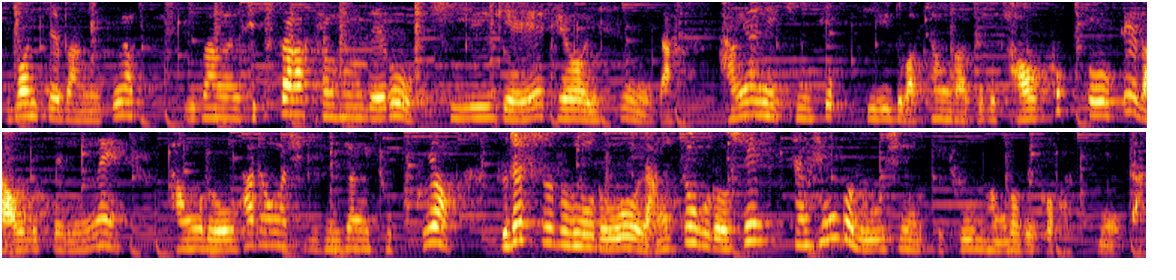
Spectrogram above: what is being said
두 번째 방이고요. 이 방은 직사각형 형태로 길게 되어 있습니다. 당연히 긴 쪽 길이도 마찬가지고 좌우 폭도 꽤 나오기 때문에 방으로 활용하시기 굉장히 좋고요. 드레스룸으로 양쪽으로 시스템 행거 놓으시는 것도 좋은 방법일 것 같습니다.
